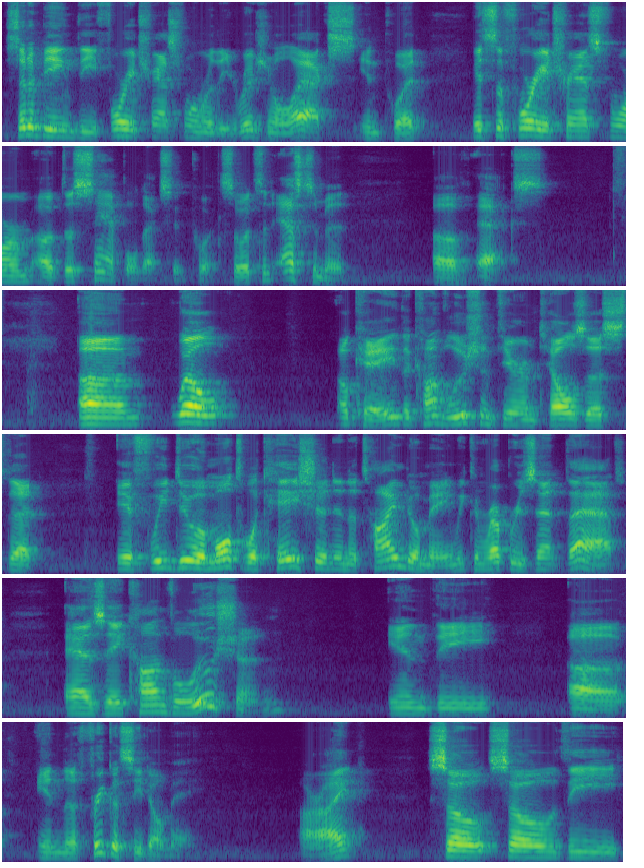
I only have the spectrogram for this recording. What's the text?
instead of being the Fourier transform of the original x input, it's the Fourier transform of the sampled x input. So it's an estimate of x. Um, well, okay, the convolution theorem tells us that if we do a multiplication in the time domain, we can represent that as a convolution in the uh, in the frequency domain. All right. So so the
